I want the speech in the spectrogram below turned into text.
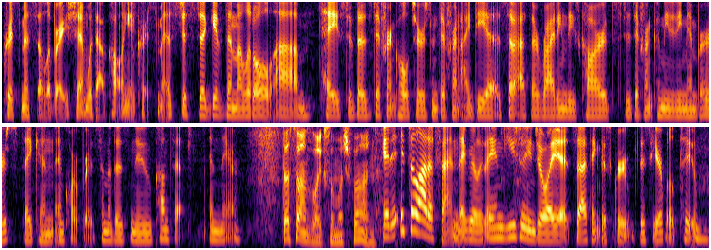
Christmas celebration without calling it Christmas, just to give them a little um, taste of those different cultures and different ideas. So, as they're writing these cards to different community members, they can incorporate some of those new concepts in there. That sounds like so much fun. It, it's a lot of fun. They really, they usually enjoy it. So, I think this group this year will too.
